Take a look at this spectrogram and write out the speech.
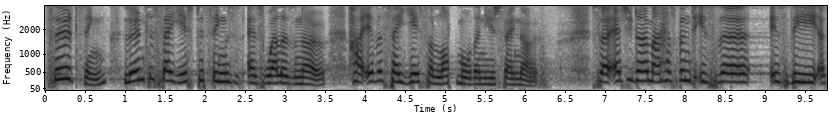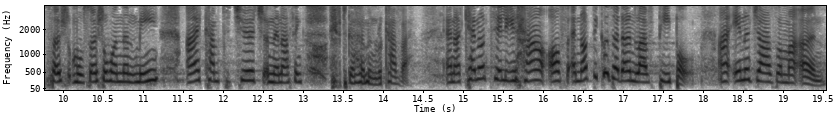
Third thing, learn to say yes to things as well as no. However, say yes a lot more than you say no. So as you know, my husband is the is the uh, social, more social one than me. I come to church and then I think, oh, I have to go home and recover. And I cannot tell you how often, and not because I don't love people, I energize on my own.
